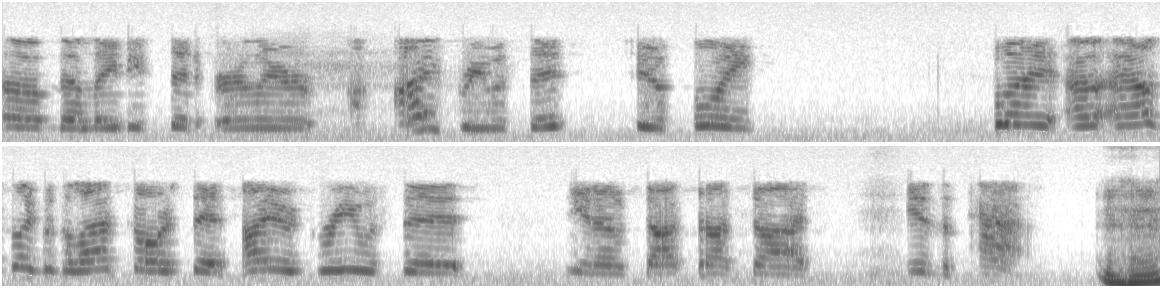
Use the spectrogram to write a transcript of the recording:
um, the lady said earlier, I- agree with it to a point. But I, I also like what the last caller said. I agree with it. You know, dot dot dot in the past. hmm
